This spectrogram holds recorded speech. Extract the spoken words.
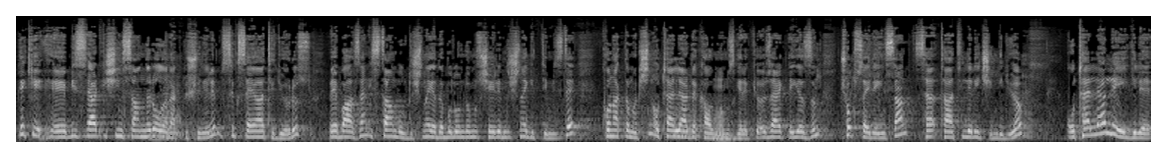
Peki e, bizler iş insanları olarak düşünelim. Sık seyahat ediyoruz ve bazen İstanbul dışına ya da bulunduğumuz şehrin dışına gittiğimizde konaklamak için otellerde kalmamız gerekiyor. Özellikle yazın çok sayıda insan sa- tatilleri için gidiyor. Otellerle ilgili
